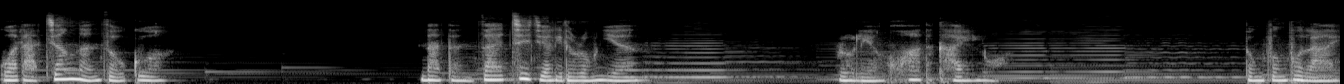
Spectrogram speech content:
我打江南走过，那等在季节里的容颜，如莲花的开落。东风不来，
